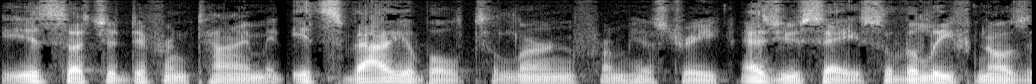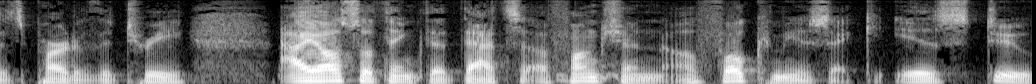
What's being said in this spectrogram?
Is such a different time. It's valuable to learn from history, as you say, so the leaf knows it's part of the tree. I also think that that's a function of folk music, is to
